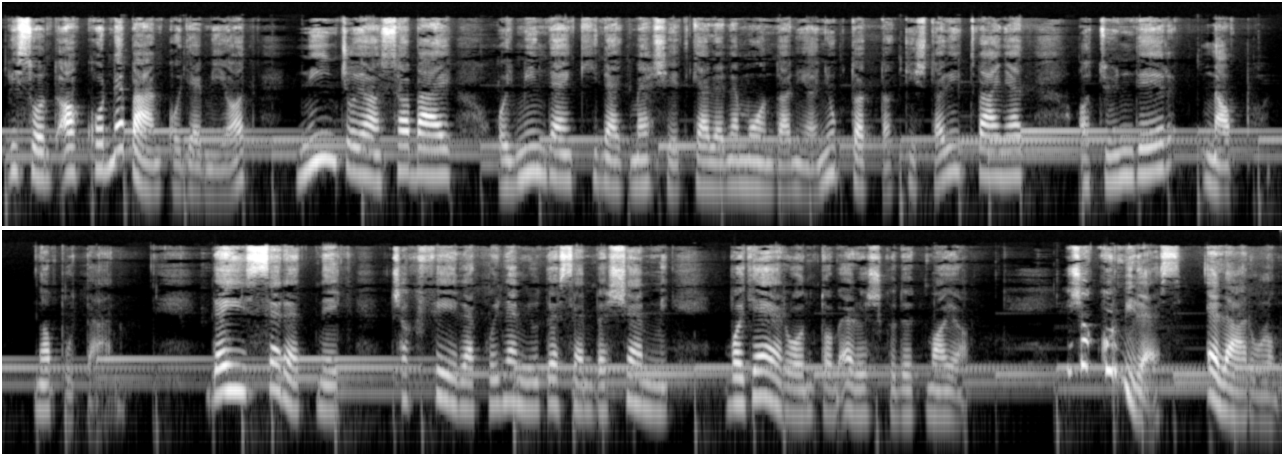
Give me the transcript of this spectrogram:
Viszont akkor ne bánkodj emiatt, nincs olyan szabály, hogy mindenkinek mesét kellene mondani a nyugtatta kis tanítványát a tündér nap, nap után. De én szeretnék, csak félek, hogy nem jut eszembe semmi, vagy elrontom, erősködött Maja. És akkor mi lesz? Elárulom,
